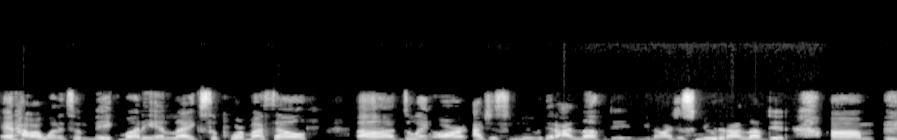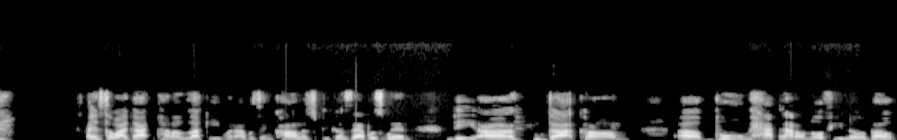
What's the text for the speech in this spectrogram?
and how I wanted to make money and like support myself, uh, doing art, I just knew that I loved it. You know, I just knew that I loved it. Um, and so I got kind of lucky when I was in college because that was when the, uh, dot com uh, boom happened. I don't know if you know about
